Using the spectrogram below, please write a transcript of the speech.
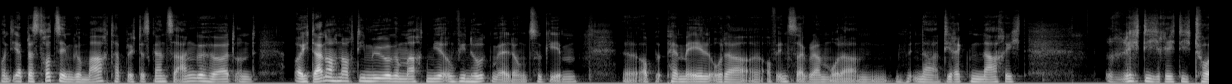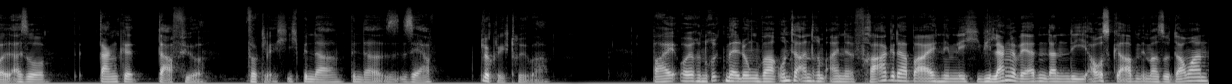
Und ihr habt das trotzdem gemacht, habt euch das Ganze angehört und euch dann auch noch die Mühe gemacht, mir irgendwie eine Rückmeldung zu geben, äh, ob per Mail oder auf Instagram oder mit einer direkten Nachricht. Richtig, richtig toll. Also danke dafür. Wirklich, ich bin da, bin da sehr glücklich drüber. Bei euren Rückmeldungen war unter anderem eine Frage dabei, nämlich wie lange werden dann die Ausgaben immer so dauern?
